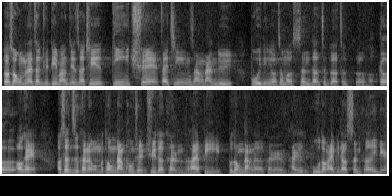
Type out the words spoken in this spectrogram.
有时候我们在争取地方建设，其实的确在经营上蓝绿不一定有这么深的这个这个隔阂。隔阂，OK。哦，甚至可能我们同党同选区的，可能他比不同党的可能还互动还比较深刻一点。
